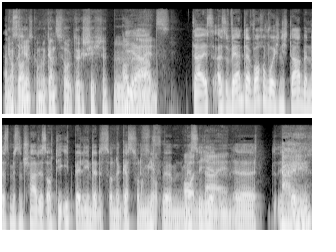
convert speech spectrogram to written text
Am Ja, okay, Sonntag, jetzt kommt eine ganz verrückte Geschichte. Formel Ja. 1. da ist, also während der Woche, wo ich nicht da bin, das ist ein bisschen schade, ist auch die Eat Berlin, das ist so eine Gastronomie-Messe Oh hier in, äh, in Berlin.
